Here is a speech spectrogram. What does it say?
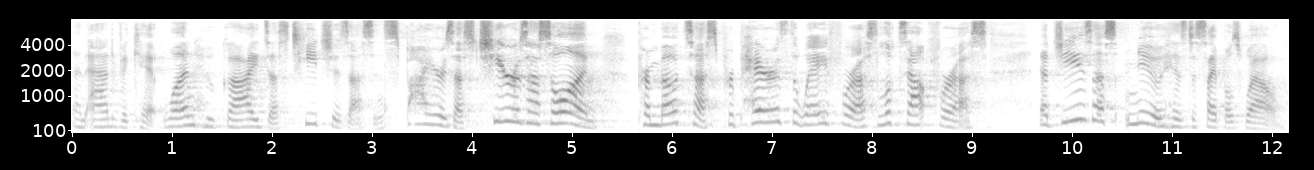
An advocate, one who guides us, teaches us, inspires us, cheers us on, promotes us, prepares the way for us, looks out for us. Now, Jesus knew his disciples well,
